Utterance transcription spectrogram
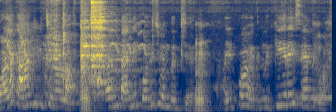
ஒலை காஞ்சிக்கிச்சு நல்லா. தண்ணி கொதிச்சு வந்துருச்சு. இப்போ இந்த கீரை சேர்த்துக்கலாம்.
